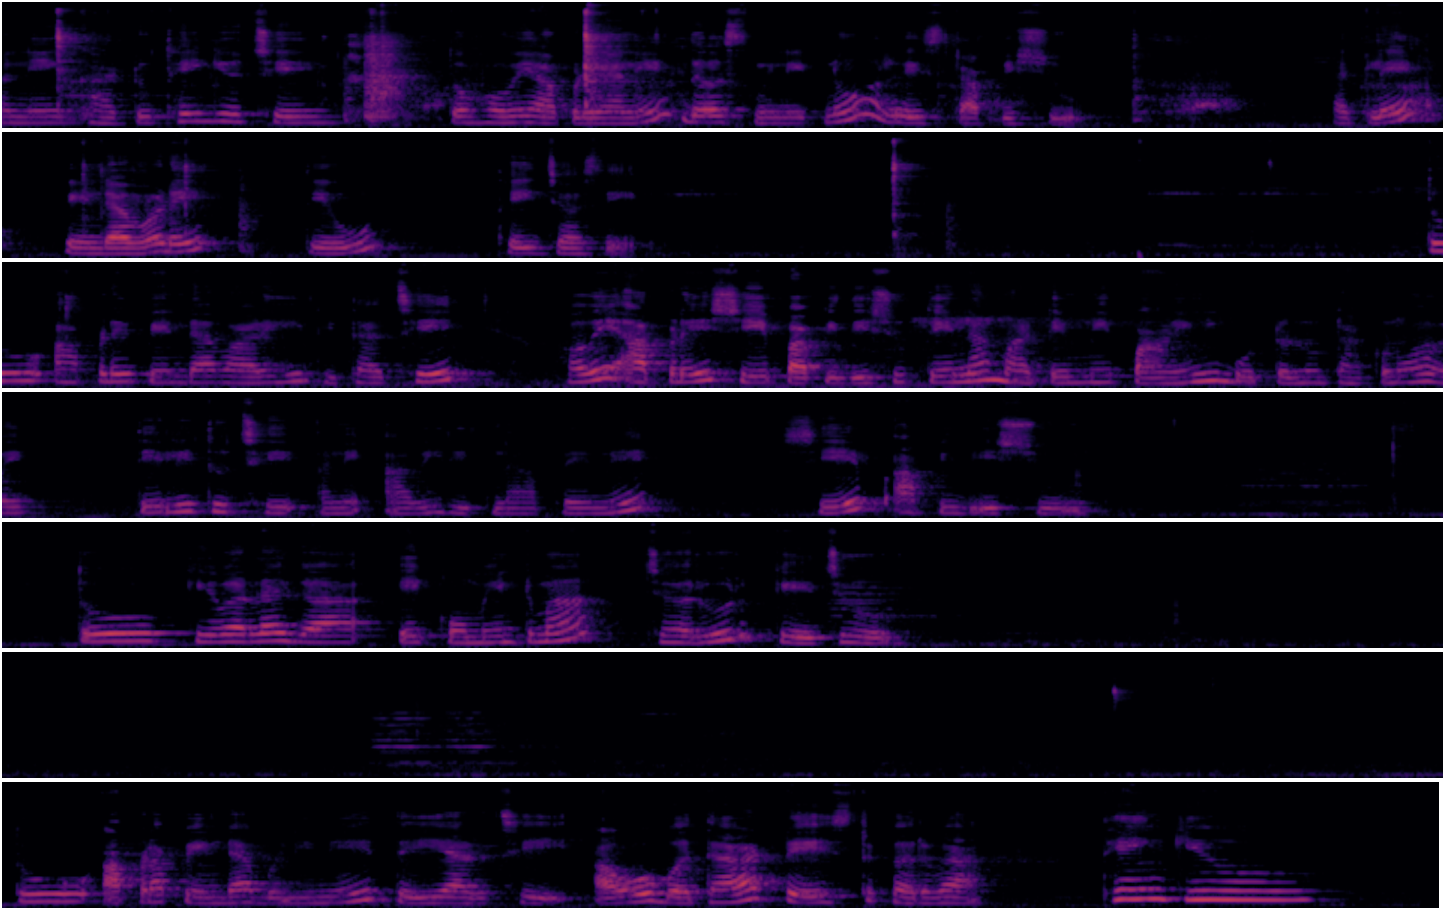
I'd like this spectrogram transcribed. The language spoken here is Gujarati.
અને ઘાટું થઈ ગયું છે. તો હવે આપણે આને દસ મિનિટનો રેસ્ટ આપીશું. એટલે પેંડા વડે તેવું થઈ જશે. તો આપણે પેંડા વાળી લીધા છે. હવે આપણે શેપ આપી દઈશું. તેના માટે મેં પાણીની બોટલનું ઢાંકણું આવે તે લીધું છે અને આવી રીતના આપણે એને શેપ આપી દઈશું. તો કેવા લાગ્યા એ કોમેન્ટમાં જરૂર કહેજો. તો આપણા પેંડા બનીને તૈયાર છે. આવો બધા ટેસ્ટ કરવા. Thank you.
